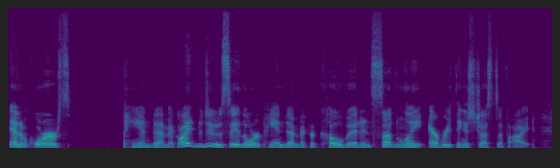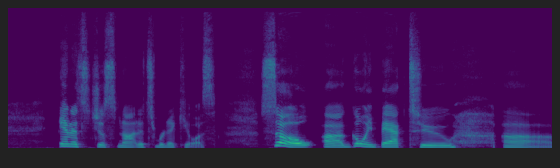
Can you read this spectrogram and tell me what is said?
And of course, pandemic. All you have to do is say the word pandemic or COVID, and suddenly everything is justified. And it's just not, it's ridiculous. So, uh, going back to uh,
